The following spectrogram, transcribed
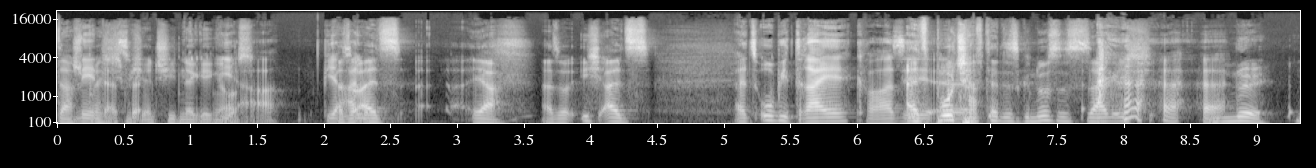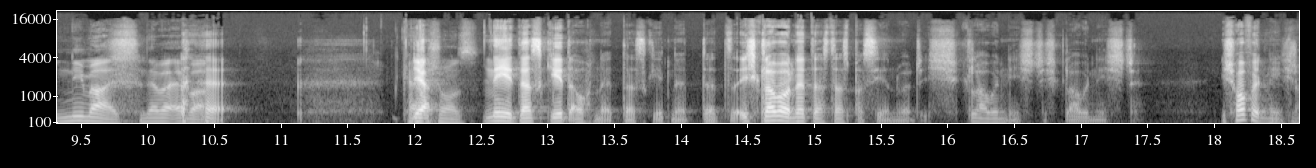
da nee, spreche das ich mich entschieden dagegen aus. Ja, wir Also als, äh, ja, also ich als, als Obi 3 quasi. als äh, Botschafter des Genusses sage ich, nö, niemals, never ever. Keine ja. Chance. Nee, das geht auch nicht. Das geht nicht. Das, ich glaube auch nicht, dass das passieren wird. Ich glaube nicht. Ich glaube nicht. Ich hoffe nicht.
